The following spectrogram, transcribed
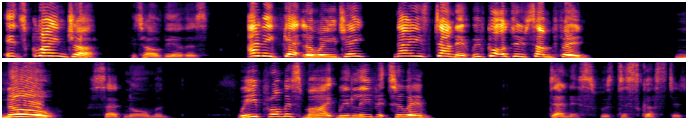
It's Granger, he told the others. And he'd get Luigi. Now he's done it. We've got to do something. No, said Norman. We promised Mike we'd leave it to him. Dennis was disgusted.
